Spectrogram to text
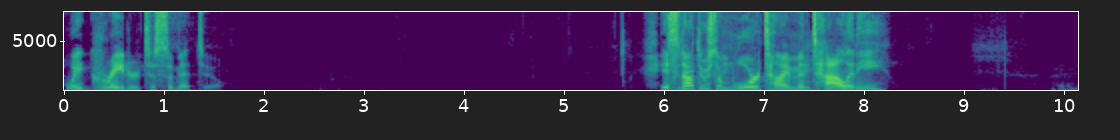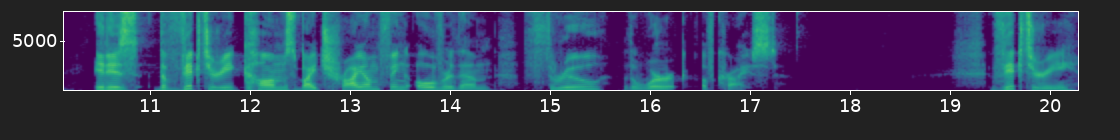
way greater to submit to. It's not through some wartime mentality. It is the victory comes by triumphing over them through the work of Christ. Victory,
